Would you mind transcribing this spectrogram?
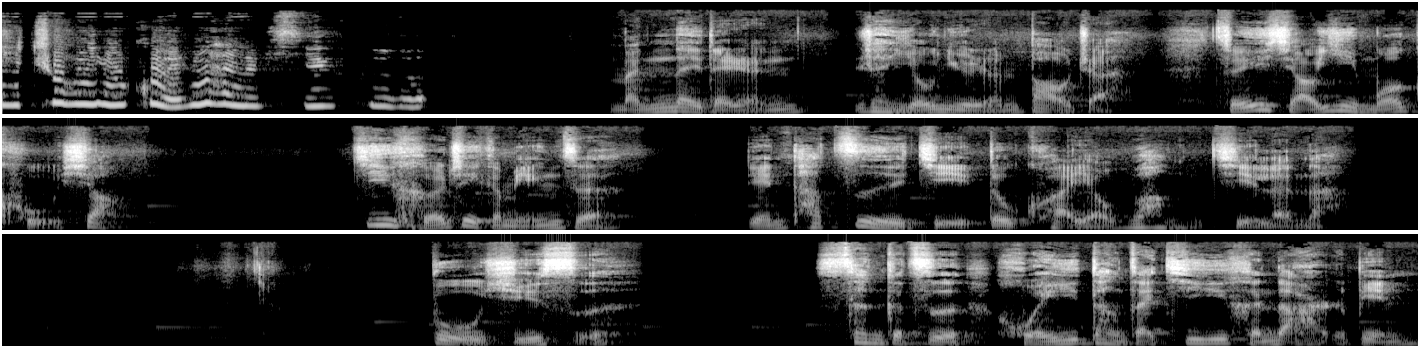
你终于回来了，西河。门内的人任由女人抱着，嘴角一抹苦笑。姬河这个名字，连他自己都快要忘记了呢。不许死，三个字回荡在姬恒的耳边。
